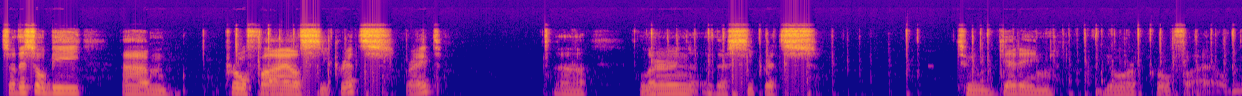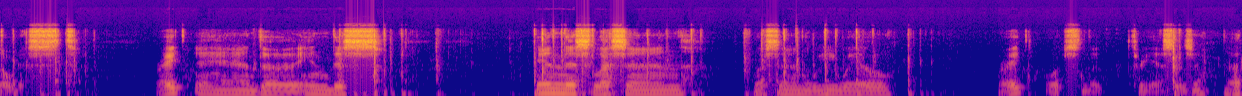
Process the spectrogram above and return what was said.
So this will be um, profile secrets right? Uh, learn the secrets to getting your profile noticed right? And uh, in this in this lesson lesson we will right? Whoops three s's not,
